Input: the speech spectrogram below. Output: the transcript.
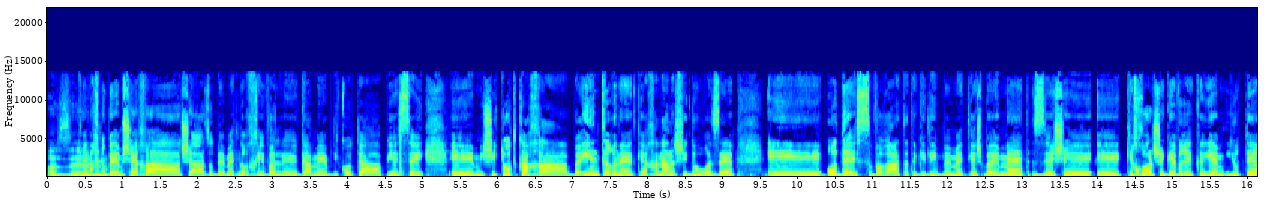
אז... אה, אנחנו במ- בהמשך השעה הזאת באמת נרחיב על אה, גם אה, בדיקות ה-PSA משיטוט ככה באינטרנט כהכנה לשידור הזה. עוד סברה, אתה תגיד לי אם באמת יש בה אמת, זה שככל שגבר יקיים יותר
